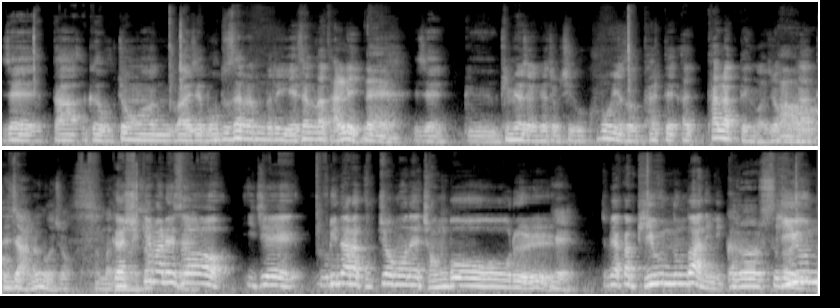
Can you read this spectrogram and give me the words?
이제 다 그 국정원과 이제 모든 사람들의 예상과 달리 네. 이제 그 김여정이 정치국 후보위에서 탈때 아, 탈락된 거죠. 아. 그러니까 되지 않은 거죠. 그러니까 쉽게 말해서 이제 우리나라 국정원의 정보를 네. 예. 좀 약간 비웃는 거 아닙니까? 비웃는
